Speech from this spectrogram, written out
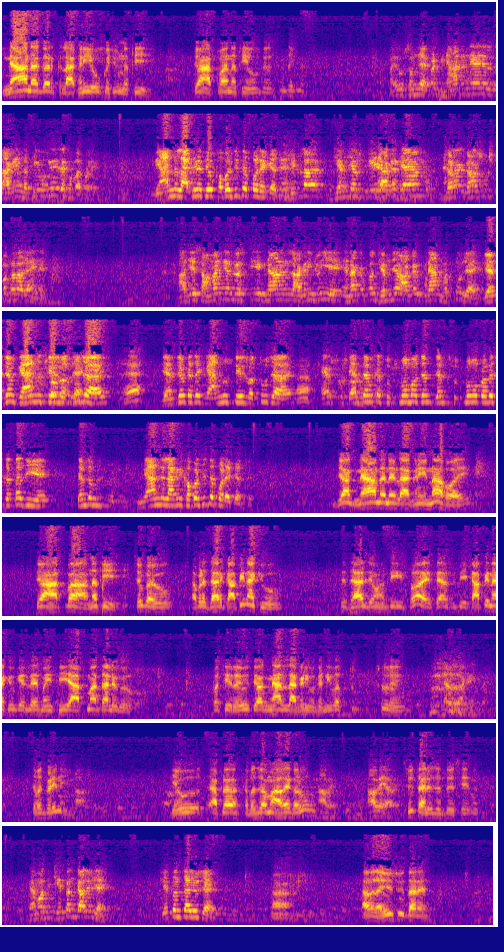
જ્ઞાન આગળ લાગણી એવું કશું નથી ત્યાં આત્મા નથી એવું તો સમજાય એવું સમજાય પણ જ્ઞાન અને લાગણી નથી એવું કેવી રીતે ખબર પડે? જ્ઞાન ને લાગણી નથી એવું ખબર જીતે પડે કે છે. જેટલા જેમ જેમ સ્ટેજ આગળ જાય એમ ઘણા ઘણા સૂક્ષ્મ થતા જાય ને. આજે સામાન્ય દ્રષ્ટિએ જ્ઞાન અને લાગણી જોઈએ એના કરતા જેમ જેમ આગળ જ્ઞાન વધતું જાય જેમ જેમ જ્ઞાનનું સ્ટેજ વધતું જાય હે? જેમ જેમ કે જ્ઞાનનું સ્ટેજ વધતું જાય તેમ તેમ કે સૂક્ષ્મ જેમ જેમ સૂક્ષ્મ પ્રવેશ કરતા જઈએ તેમ તેમ જ્ઞાન ને લાગણી ખબર જીતે પડે કે છે. જ્યાં જ્ઞાન અને લાગણી ના હોય ત્યાં આત્મા નથી. શું કહ્યું? આપણે ઝાડ કાપી નાખ્યું. તે ઝાડ જ્યાં સુધી હોય ત્યાં સુધી કાપી નાખ્યું કે એટલે અહીંથી આત્મા ચાલ્યો ગયો. પછી રહ્યું ત્યાં જ્ઞાન લાગણી વગરની વસ્તુ. શું રહ્યું. સમજ પડી ને? એવું આપણે સમજવામાં આવે ખરું? આવે. શું ચાલ્યું જતું છે એમાંથી ચેતન ચાલ્યું જાય. ચેતન ચાલ્યું જાય. હા. હવે રહ્યું શું તારે?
